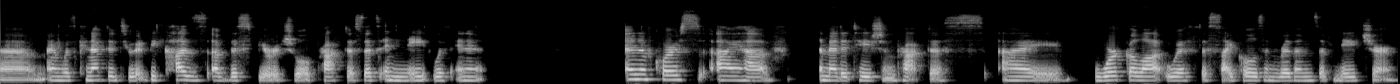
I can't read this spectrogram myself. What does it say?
um, and was connected to it because of the spiritual practice that's innate within it. And of course, I have a meditation practice. I work a lot with the cycles and rhythms of nature.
